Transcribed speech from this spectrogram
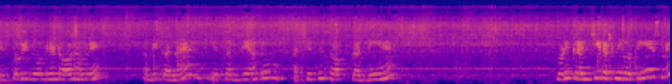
इसको भी दो मिनट और हमने अभी करना है। ये सब्ज़ियाँ तो अच्छे से सॉफ्ट कर दी हैं। थोड़ी क्रंची रखनी होती है इसमें।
